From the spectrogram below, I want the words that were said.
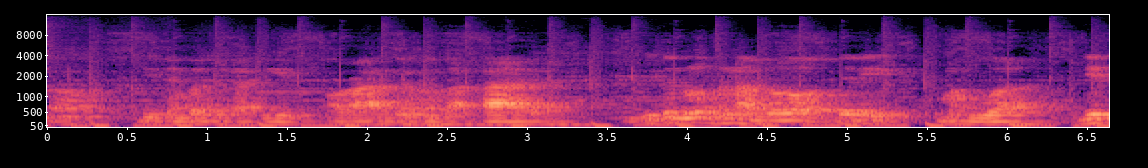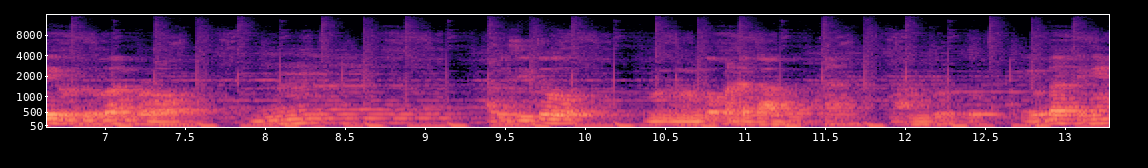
Heeh. Ditempel di kaki orang terus dibakar. Itu dulu pernah bro. Jadi teman gua. Dia tidur duluan bro. Hmm. Habis itu temen-temen gua pada gabut kan. Nganggur tuh. Ya udah akhirnya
